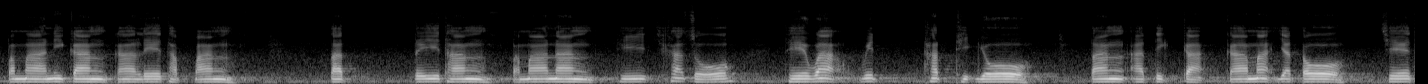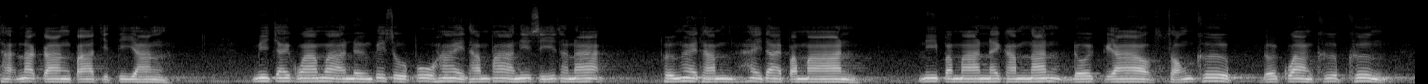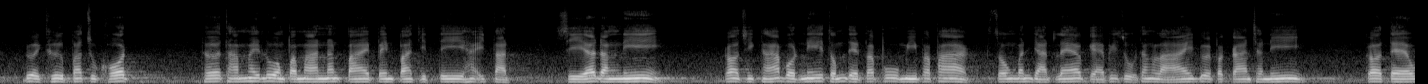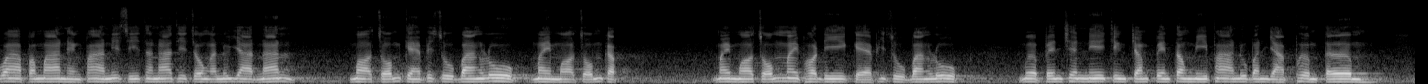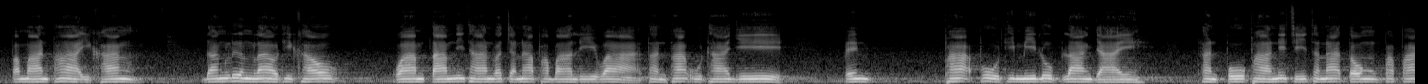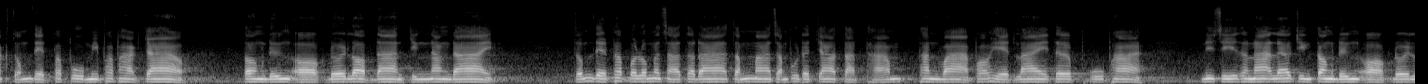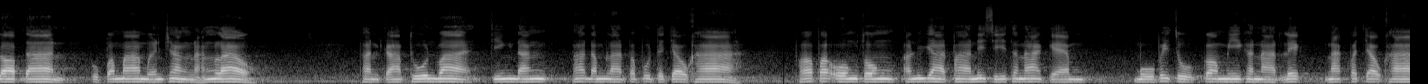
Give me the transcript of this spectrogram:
ปมานิกัง กาเลทับปัง ตัดตีทังปมานัง ทีฆาโส เทววิทัตถิโย ตังอติกะกามยโต เชทนากังปาจิตติยัง มีใจความว่าหนึ่งพิสูจผู้ให้ทำผ้านิสีธนะ พึงให้ทำให้ได้ประมาณ นี่ประมาณในคำนั้นโดยยาวสองคืบ โดยกว้างคืบครึ่ง ด้วยคืบพระสุคต เธอทำให้ล่วงประมาณนั้นไปเป็นปาจิตตีให้ตัดเสียดังนี้ ก็สิกขาบทนี้สมเด็จพระผู้มีพระภาค ทรงบัญญัติแล้วแก่พิสูจทั้งหลายด้วยประการชนี้ ก็แต่ว่าประมาณแห่งผ้านิสีธนะที่ทรงอนุญาตนั้น เหมาะสมแก่พิสูจบางรูปไม่เหมาะสมกับไม่เหมาะสมไม่พอดีแก่พิสูจบางรูป เมื่อเป็นเช่นนี้จึงจำเป็นต้องมีผ้าอนุบัญญัติเพิ่มเติม ประมาณผ้าอีกครั้ง ดังเรื่องเล่าที่เขาความตามนิทานวจนะพระบาลีว่าท่านพระอุทายี เป็น พระผู้ที่มีรูปร่างใหญ่ ท่านปูพานิสีธนะตรงพระพักสมเด็จพระผู้มีพระภาคเจ้า ต้องดึงออกโดยรอบด้านจึงนั่งได้ สมเด็จพระบรมศาสดาสัมมาสัมพุทธเจ้าตัดถามท่านว่าเพราะเหตุไรเธอผูผ้านิสีธนะแล้วจึงต้องดึงออกโดยรอบด้าน อุปมาเหมือนช่างหนังเล่า ท่านกราบทูลว่าจริงดังพระดำรัสพระพุทธเจ้าค่าเพราะพระองค์ทรงอนุญาตพานิสีธนะแก่ หมู่พิจุก็มีขนาดเล็กนักพระเจ้าค่า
